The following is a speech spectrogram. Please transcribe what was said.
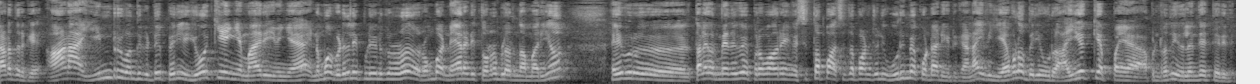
நடந்திருக்கு. ஆனால் இன்று வந்துக்கிட்டு பெரிய யோக்கியங்க மாதிரி இவங்க என்னமோ விடுதலை புலிகளுக்கு ரொம்ப நேரடி தொடர்பில் இருந்த மாதிரியும் இவர் தலைவர் மேதவே பிரபாகர் எங்கள் சித்தப்பா சித்தப்பான்னு சொல்லி உரிமை கொண்டாடிட்டு இருக்காங்க. இவங்க எவ்வளோ பெரிய ஒரு அயோக்கிய பய அப்படின்றது இதுலேருந்தே தெரியுது.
